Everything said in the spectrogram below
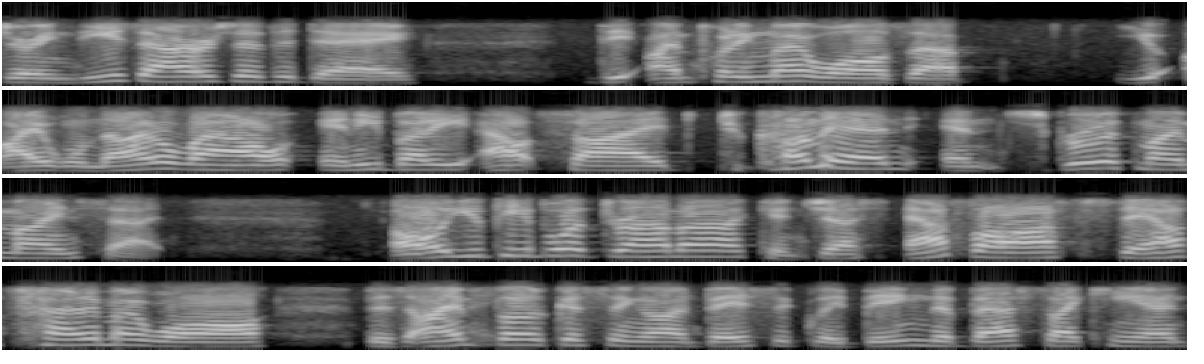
during these hours of the day, the, I'm putting my walls up. You, I will not allow anybody outside to come in and screw with my mindset. All you people with drama can just f off, stay outside of my wall, because I'm focusing on basically being the best I can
